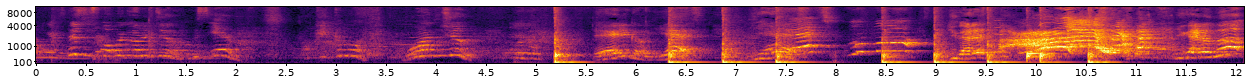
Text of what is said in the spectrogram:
This is what we're going to do, Miss Erin. Okay, come on. One, two. There you go. Yes. Yes. you got it. Ah! you got to look.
